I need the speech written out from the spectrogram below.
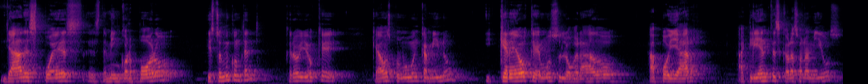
Ya después este, me incorporo y estoy muy contento. Creo yo que, que vamos por muy buen camino y creo que hemos logrado apoyar a clientes que ahora son amigos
